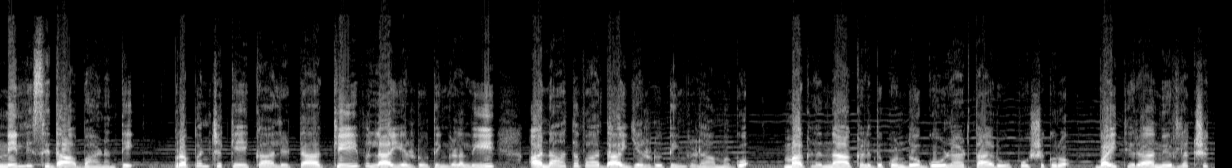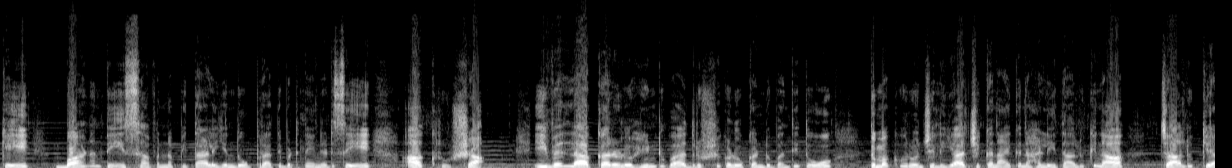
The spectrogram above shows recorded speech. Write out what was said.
ನಿಲ್ಲಿಸಿದ ಬಾಣಂತಿ. ಪ್ರಪಂಚಕ್ಕೆ ಕಾಲಿಟ್ಟ ಕೇವಲ ಎರಡು ತಿಂಗಳಲ್ಲಿ ಅನಾಥವಾದ ಎರಡು ತಿಂಗಳ ಮಗು. ಮಗಳನ್ನ ಕಳೆದುಕೊಂಡು ಗೋಳಾಡ್ತಾ ಪೋಷಕರು. ವೈದ್ಯರ ನಿರ್ಲಕ್ಷ್ಯಕ್ಕೆ ಬಾಣಂತಿ ಸಾವನ್ನಪ್ಪಿದ್ದಾಳೆ ಎಂದು ಪ್ರತಿಭಟನೆ ನಡೆಸಿ ಆಕ್ರೋಶ. ಇವೆಲ್ಲ ಕರಳು ಹಿಂಡುವ ದೃಶ್ಯಗಳು ಕಂಡುಬಂದಿದ್ದು ತುಮಕೂರು ಜಿಲ್ಲೆಯ ಚಿಕ್ಕನಾಯಕನಹಳ್ಳಿ ತಾಲೂಕಿನ ಚಾಲುಕ್ಯ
